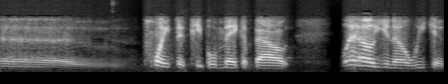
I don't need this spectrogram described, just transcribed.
uh, point that people make about well you know we can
